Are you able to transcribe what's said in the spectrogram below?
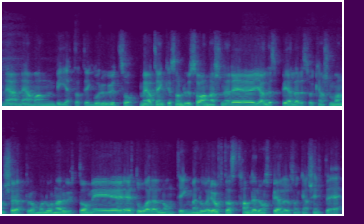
När, när man vet att det går ut så. Men jag tänker som du sa annars, när det gäller spelare så kanske man köper dem och lånar ut dem i ett år eller någonting. Men då är det oftast, handlar det om spelare som kanske inte är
